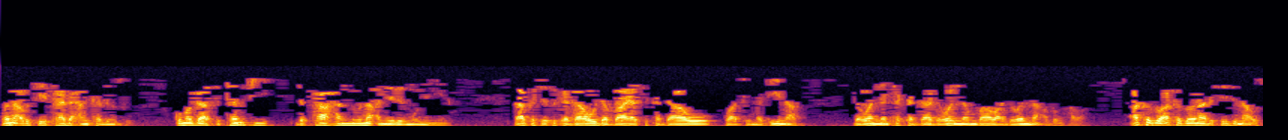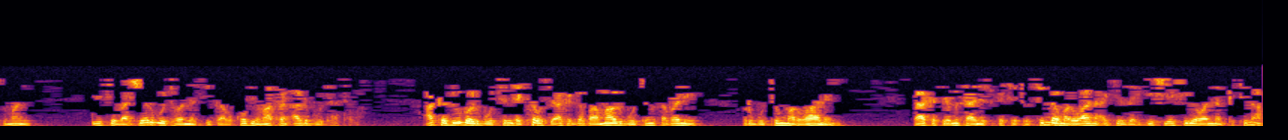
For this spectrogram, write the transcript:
Wani abu sai ta da hankalinsu. Kuma ga su tanti da sa hannu na amirul mu'minin. Haka sai suka dawo da baya suka dawo wato madina da wannan takarda da wannan bawa da wannan abin hawa. Aka zo aka zauna da sayyidina usman ya ce ba shi ya rubuta wannan sika ko bai ma san an rubuta ta ba. Aka duba rubutun da kyau sai aka ga ba ma rubutunsa ba ne rubutun marwana ne. Haka sai mutane suka ce to tunda marwana ake zargi shi ya shirya wannan fitina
